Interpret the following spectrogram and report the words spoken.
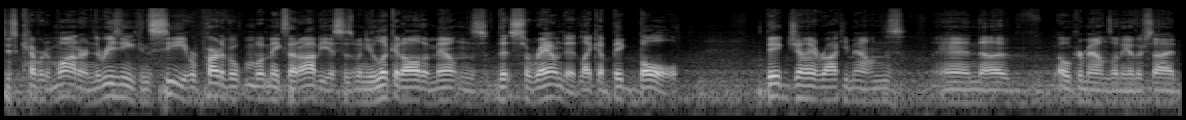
just covered in water. And the reason you can see, or part of what makes that obvious, is when you look at all the mountains that surround it, like a big bowl, big giant Rocky Mountains and uh, Oquirrh Mountains on the other side.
